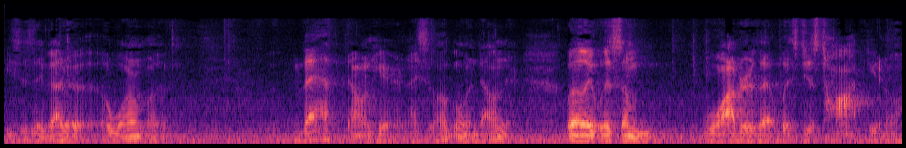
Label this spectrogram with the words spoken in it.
He says they've got a, a warm. Uh, bath down here. And I said, I'll go in down there. Well, it was some water that was just hot, you know.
